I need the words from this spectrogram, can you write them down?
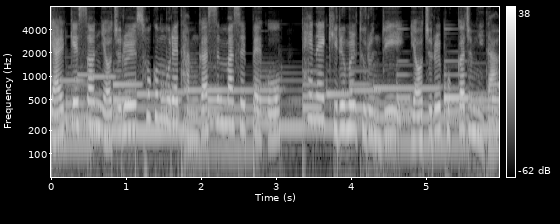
얇게 썬 여주를 소금물에 담가 쓴맛을 빼고 팬에 기름을 두른 뒤 여주를 볶아줍니다.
